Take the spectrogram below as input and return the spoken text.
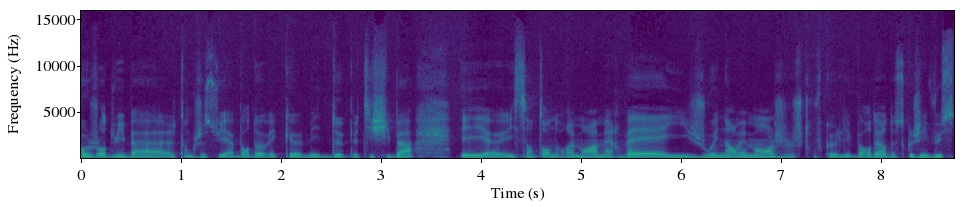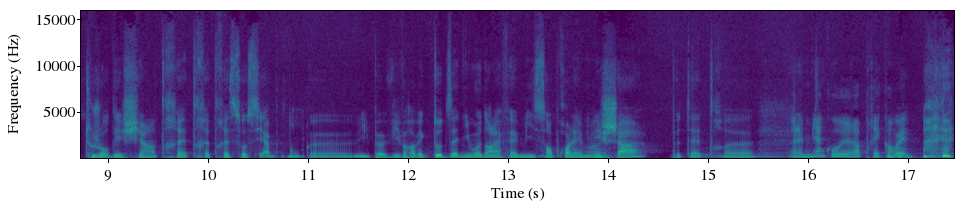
Aujourd'hui, bah, donc je suis à Bordeaux avec euh, mes deux petits Shiba et euh, ils s'entendent vraiment à merveille. Ils jouent énormément. Je, je trouve que les borders, de ce que j'ai vu, c'est toujours des chiens très très très sociables. Donc euh, ils peuvent vivre avec d'autres animaux dans la famille sans problème. Ouais. Les chats, peut-être. euh, Elle aime bien courir après quand Ouais. même.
